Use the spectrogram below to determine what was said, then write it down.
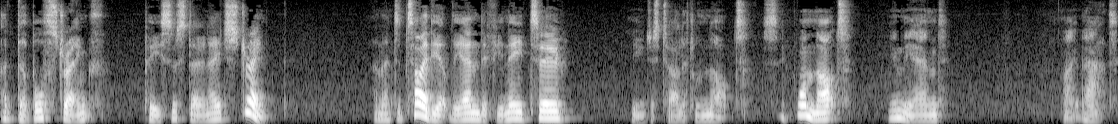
a double strength piece of Stone Age string. And then to tidy up the end if you need to, you can just tie a little knot. One knot in the end, like that.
